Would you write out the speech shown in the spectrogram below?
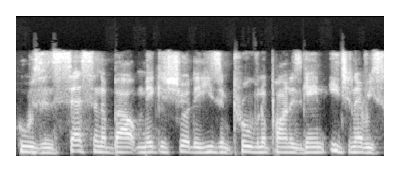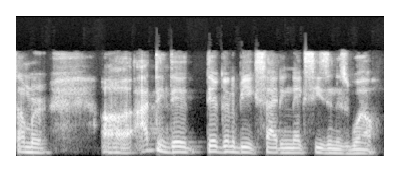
who's incessant about making sure that he's improving upon his game each and every summer. Uh, I think they they're going to be exciting next season as well.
